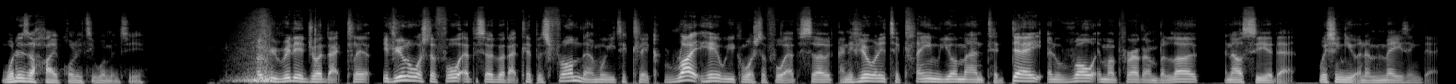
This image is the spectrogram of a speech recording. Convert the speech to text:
What is a high quality woman to you? Hope you really enjoyed that clip. If you want to watch the full episode where that clip is from, then want you to click right here where you can watch the full episode. And if you're ready to claim your man today, enroll in my program below, and I'll see you there. Wishing you an amazing day.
